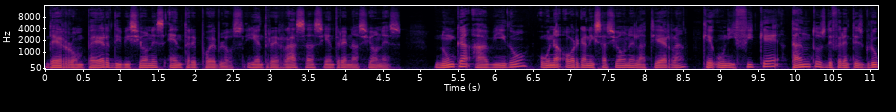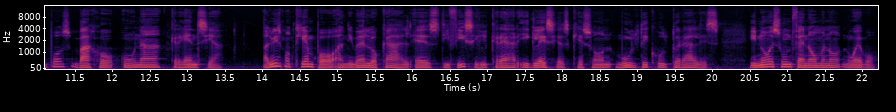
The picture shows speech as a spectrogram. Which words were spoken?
de romper divisiones entre pueblos y entre razas y entre naciones. Nunca ha habido una organización en la tierra que unifique tantos diferentes grupos bajo una creencia. Al mismo tiempo, a nivel local es difícil crear iglesias que son multiculturales y no es un fenómeno nuevo.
